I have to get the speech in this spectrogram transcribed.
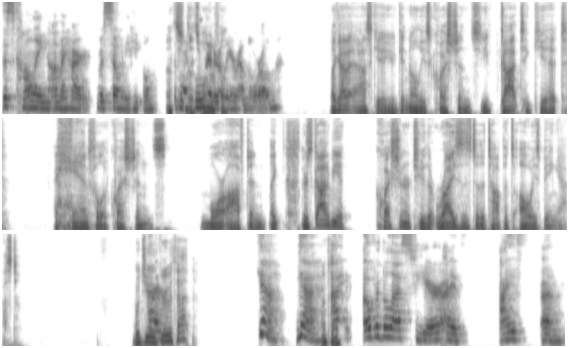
this calling on my heart with so many people that's, like that's literally wonderful. around the world. I got to ask you, you're getting all these questions. You've got to get a handful of questions more often? Like there's got to be a question or two that rises to the top that's always being asked. Would you uh, agree with that? Yeah. Yeah. Okay. I over the last year I've I've um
